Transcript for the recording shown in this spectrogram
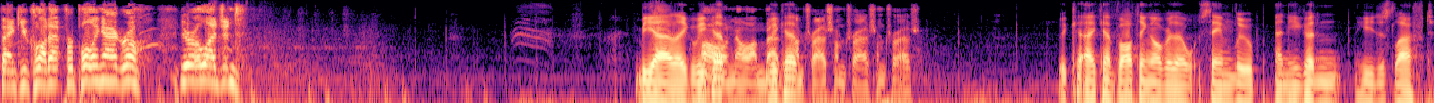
Thank you, Claudette, for pulling aggro. You're a legend. But yeah, like we oh kept. no, I'm we bad. kept, I'm trash. I'm trash. I'm trash. We I kept vaulting over the same loop, and he couldn't. He just left.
